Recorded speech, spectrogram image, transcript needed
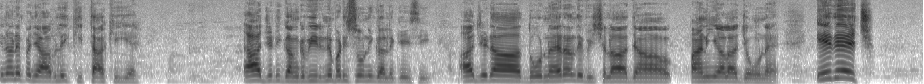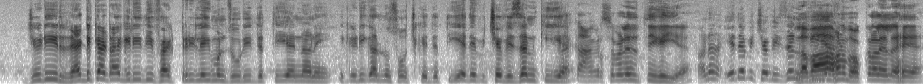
ਇਹਨਾਂ ਨੇ ਪੰਜਾਬ ਲਈ ਕੀਤਾ ਕੀ ਹੈ। ਆ ਜਿਹੜੀ ਗੰਗਵੀਰ ਨੇ ਬੜੀ ਸੋਹਣੀ ਗੱਲ ਕਹੀ ਸੀ ਆ ਜਿਹੜਾ ਦੋ ਨਹਿਰਾਂ ਦੇ ਵਿਚਲਾ ਜਾਂ ਪਾਣੀ ਵਾਲਾ ਜ਼ੋਨ ਹੈ ਇਹਦੇ ਵਿੱਚ ਜਿਹੜੀ ਰੈੱਡ ਕੈਟਾਗਰੀ ਦੀ ਫੈਕਟਰੀ ਲਈ ਮਨਜ਼ੂਰੀ ਦਿੱਤੀ ਹੈ ਇਹਨਾਂ ਨੇ ਇਹ ਕਿਹੜੀ ਗੱਲ ਨੂੰ ਸੋਚ ਕੇ ਦਿੱਤੀ ਹੈ? ਇਹਦੇ ਪਿੱਛੇ ਵਿਜ਼ਨ ਕੀ ਹੈ? ਕਾਂਗਰਸ ਵੇਲੇ ਦਿੱਤੀ ਗਈ ਹੈ। ਹਨਾ ਇਹਦੇ ਪਿੱਛੇ ਵਿਜ਼ਨ ਕੀ ਲਵਾ ਹੈ? ਹੁਣ ਬੋਕਰ ਵਾਲੇ ਲਏ ਆ।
